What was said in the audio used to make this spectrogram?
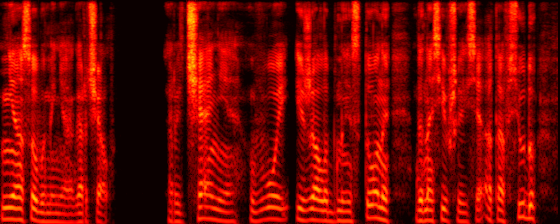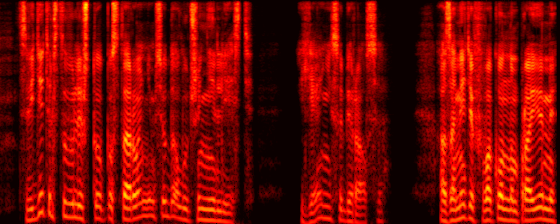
не особо меня огорчал. Рычание, вой и жалобные стоны, доносившиеся отовсюду, свидетельствовали, что посторонним сюда лучше не лезть. Я и не собирался. А заметив в оконном проеме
